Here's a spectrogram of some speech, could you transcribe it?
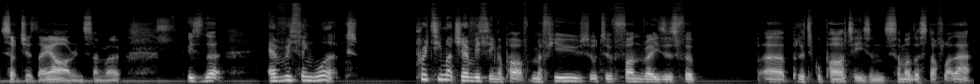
such as they are in Slung Low, is that everything works. Pretty much everything, apart from a few sort of fundraisers for uh, political parties and some other stuff like that,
